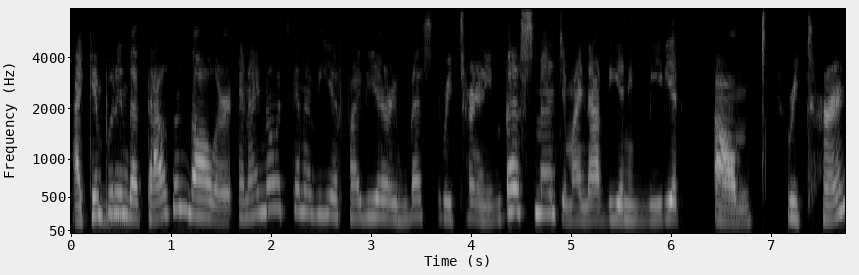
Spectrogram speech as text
I can put in mm-hmm. that thousand dollar, and I know it's gonna be a five year invest return investment. It might not be an immediate um, return,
